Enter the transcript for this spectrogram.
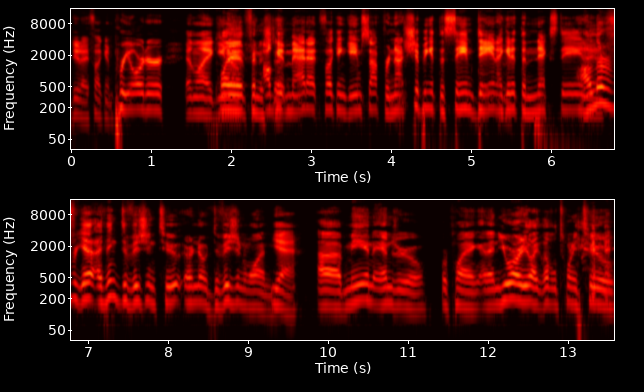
dude, I fucking pre-order and like you Play know, it, finish I'll it. get mad at fucking GameStop for not shipping it the same day and I get it the next day. I'll never forget. I think Division Two or no Division One. Yeah. uh, me and Andrew were playing, and then you were already like level 22,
